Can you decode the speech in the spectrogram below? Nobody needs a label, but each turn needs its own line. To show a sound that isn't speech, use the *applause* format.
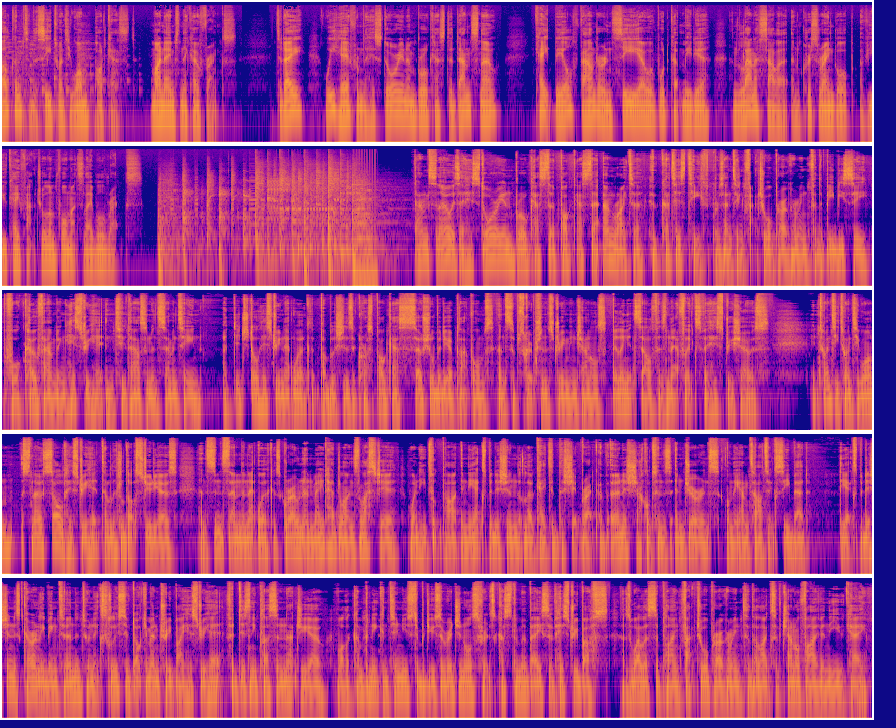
Welcome to the C21 podcast. My name's Nico Franks. Today, we hear from the historian and broadcaster Dan Snow, Kate Beal, founder and CEO of Woodcut Media, and Lana Salah and Chris Reindorp of UK factual and formats label Rex. Dan Snow is a historian, broadcaster, podcaster, and writer who cut his teeth presenting factual programming for the BBC before co founding History Hit in 2017, a digital history network that publishes across podcasts, social video platforms, and subscription streaming channels, billing itself as Netflix for history shows. In 2021, Snow sold History Hit to Little Dot Studios, and since then the network has grown and made headlines last year when he took part in the expedition that located the shipwreck of Ernest Shackleton's Endurance on the Antarctic seabed. The expedition is currently being turned into an exclusive documentary by History Hit for Disney Plus and Nat Geo, while the company continues to produce originals for its customer base of history buffs, as well as supplying factual programming to the likes of Channel 5 in the UK.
